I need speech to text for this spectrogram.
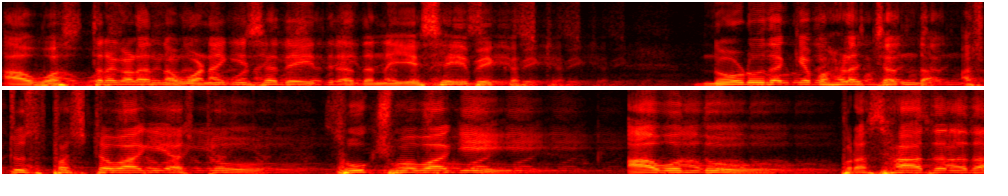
ಆ ವಸ್ತ್ರಗಳನ್ನು ಒಣಗಿಸದೇ ಇದ್ರೆ ಅದನ್ನು ಎಸೆಯಬೇಕಷ್ಟೆ. ನೋಡುವುದಕ್ಕೆ ಬಹಳ ಚಂದ. ಅಷ್ಟು ಸ್ಪಷ್ಟವಾಗಿ, ಅಷ್ಟು ಸೂಕ್ಷ್ಮವಾಗಿ ಆ ಒಂದು ಪ್ರಸಾದನದ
